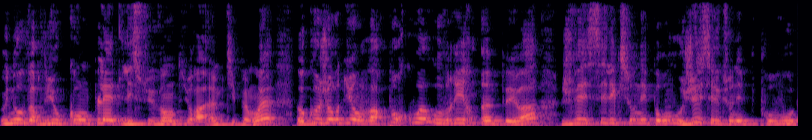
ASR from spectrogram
une overview complète, les suivantes il y aura un petit peu moins. Donc aujourd'hui on va voir pourquoi ouvrir un PEA. Je vais sélectionner pour vous, j'ai sélectionné pour vous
